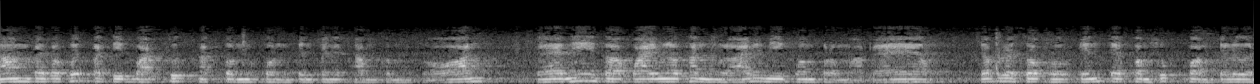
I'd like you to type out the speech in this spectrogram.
นำไปประพฤติปฏิบัติฝึกหัดตนคนเป็นไปในธรรมคำสอน แต่นี้ต่อไปเมื่อเราท่านทั้งหลายไม่มีความประมาทแล้วจะประสบพบเห็นแต่ความสุขความเจริญ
